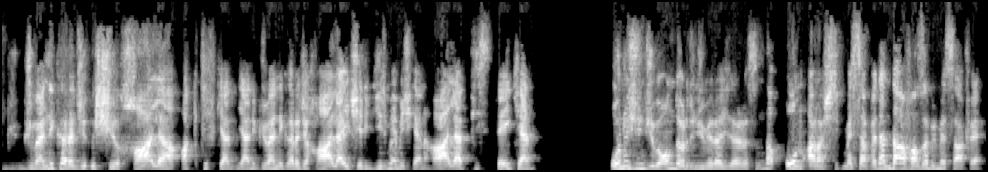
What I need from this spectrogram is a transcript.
güvenlik aracı ışığı hala aktifken yani güvenlik aracı hala içeri girmemişken hala pistteyken 13. ve 14. virajlar arasında 10 araçlık mesafeden daha fazla bir mesafe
